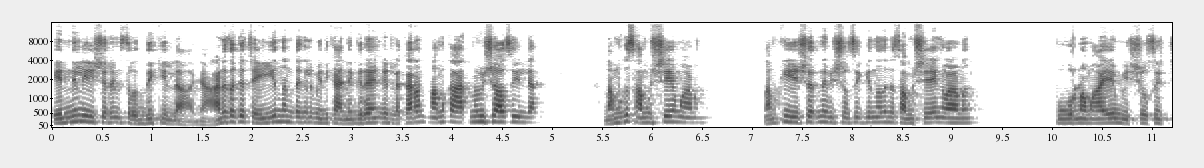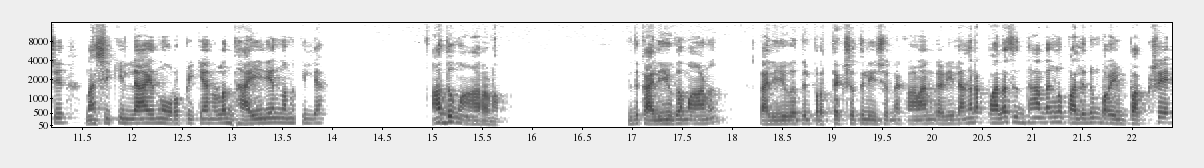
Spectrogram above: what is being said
എന്നിൽ ഈശ്വരൻ ശ്രദ്ധിക്കില്ല. ഞാനിതൊക്കെ ചെയ്യുന്നുണ്ടെങ്കിലും എനിക്ക് അനുഗ്രഹം കിട്ടില്ല. കാരണം നമുക്ക് ആത്മവിശ്വാസം ഇല്ല നമുക്ക് സംശയമാണ്. നമുക്ക് ഈശ്വരനെ വിശ്വസിക്കുന്നതിന് സംശയങ്ങളാണ്. പൂർണമായും വിശ്വസിച്ച് നശിക്കില്ല എന്ന് ഉറപ്പിക്കാനുള്ള ധൈര്യം നമുക്കില്ല. അത് മാറണം. ഇത് കലിയുഗമാണ്. കലിയുഗത്തിൽ പ്രത്യക്ഷത്തിൽ ഈശ്വരനെ കാണാൻ കഴിയില്ല. അങ്ങനെ പല സിദ്ധാന്തങ്ങളും പലരും പറയും. പക്ഷേ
